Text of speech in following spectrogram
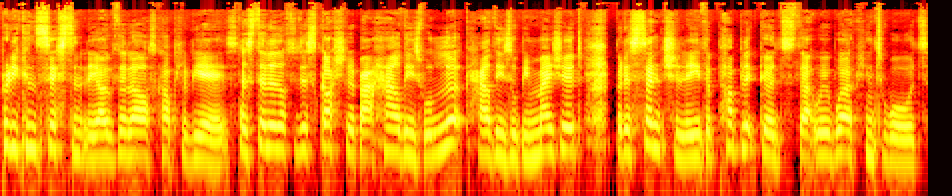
pretty consistently over the last couple of years. There's still a lot of discussion about how these will look, how these will be measured, but essentially the public goods that we're working towards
